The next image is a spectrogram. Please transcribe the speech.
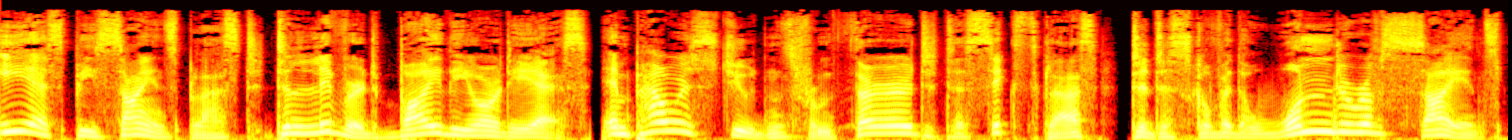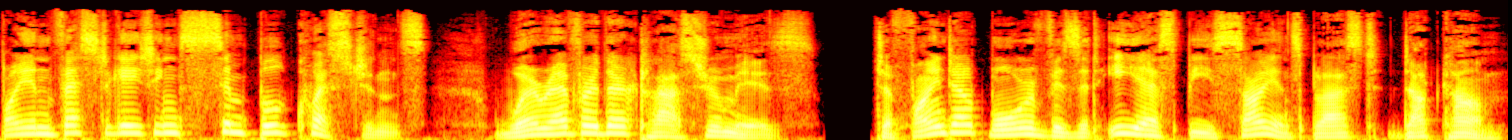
ESB Science Blast, delivered by the RDS, empowers students from 3rd to 6th class to discover the wonder of science by investigating simple questions, wherever their classroom is. To find out more, visit esbscienceblast.com.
